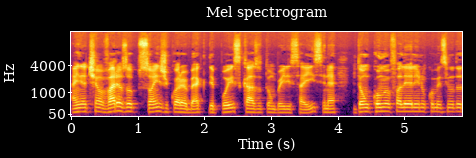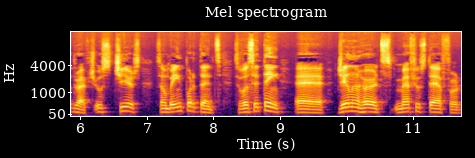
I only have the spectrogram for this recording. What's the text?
ainda tinha várias opções de quarterback depois, caso o Tom Brady saísse, né? Então, como eu falei ali no começo do draft, os tiers são bem importantes. Se você tem é, Jalen Hurts, Matthew Stafford,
